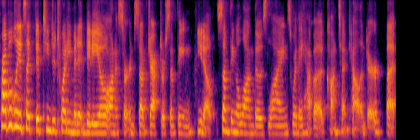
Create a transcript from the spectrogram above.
probably it's like 15 to 20 minute video on a certain subject or something, you know, something along those lines where they have a content calendar. But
